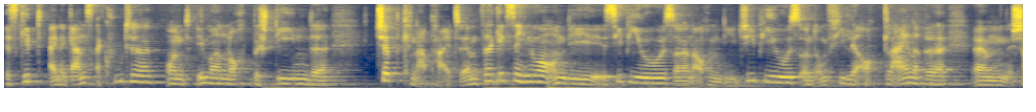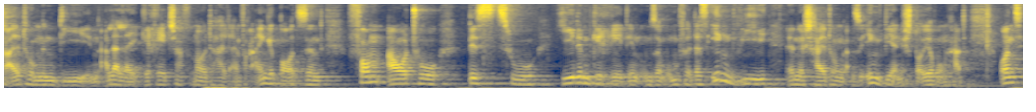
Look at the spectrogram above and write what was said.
es gibt eine ganz akute und immer noch bestehende Chipknappheit. Ähm, da geht es nicht nur um die CPUs, sondern auch um die GPUs und um viele auch kleinere ähm, Schaltungen, die in allerlei Gerätschaften heute halt einfach eingebaut sind, vom Auto bis zu jedem Gerät in unserem Umfeld, das irgendwie eine Schaltung, also irgendwie eine Steuerung hat. Und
